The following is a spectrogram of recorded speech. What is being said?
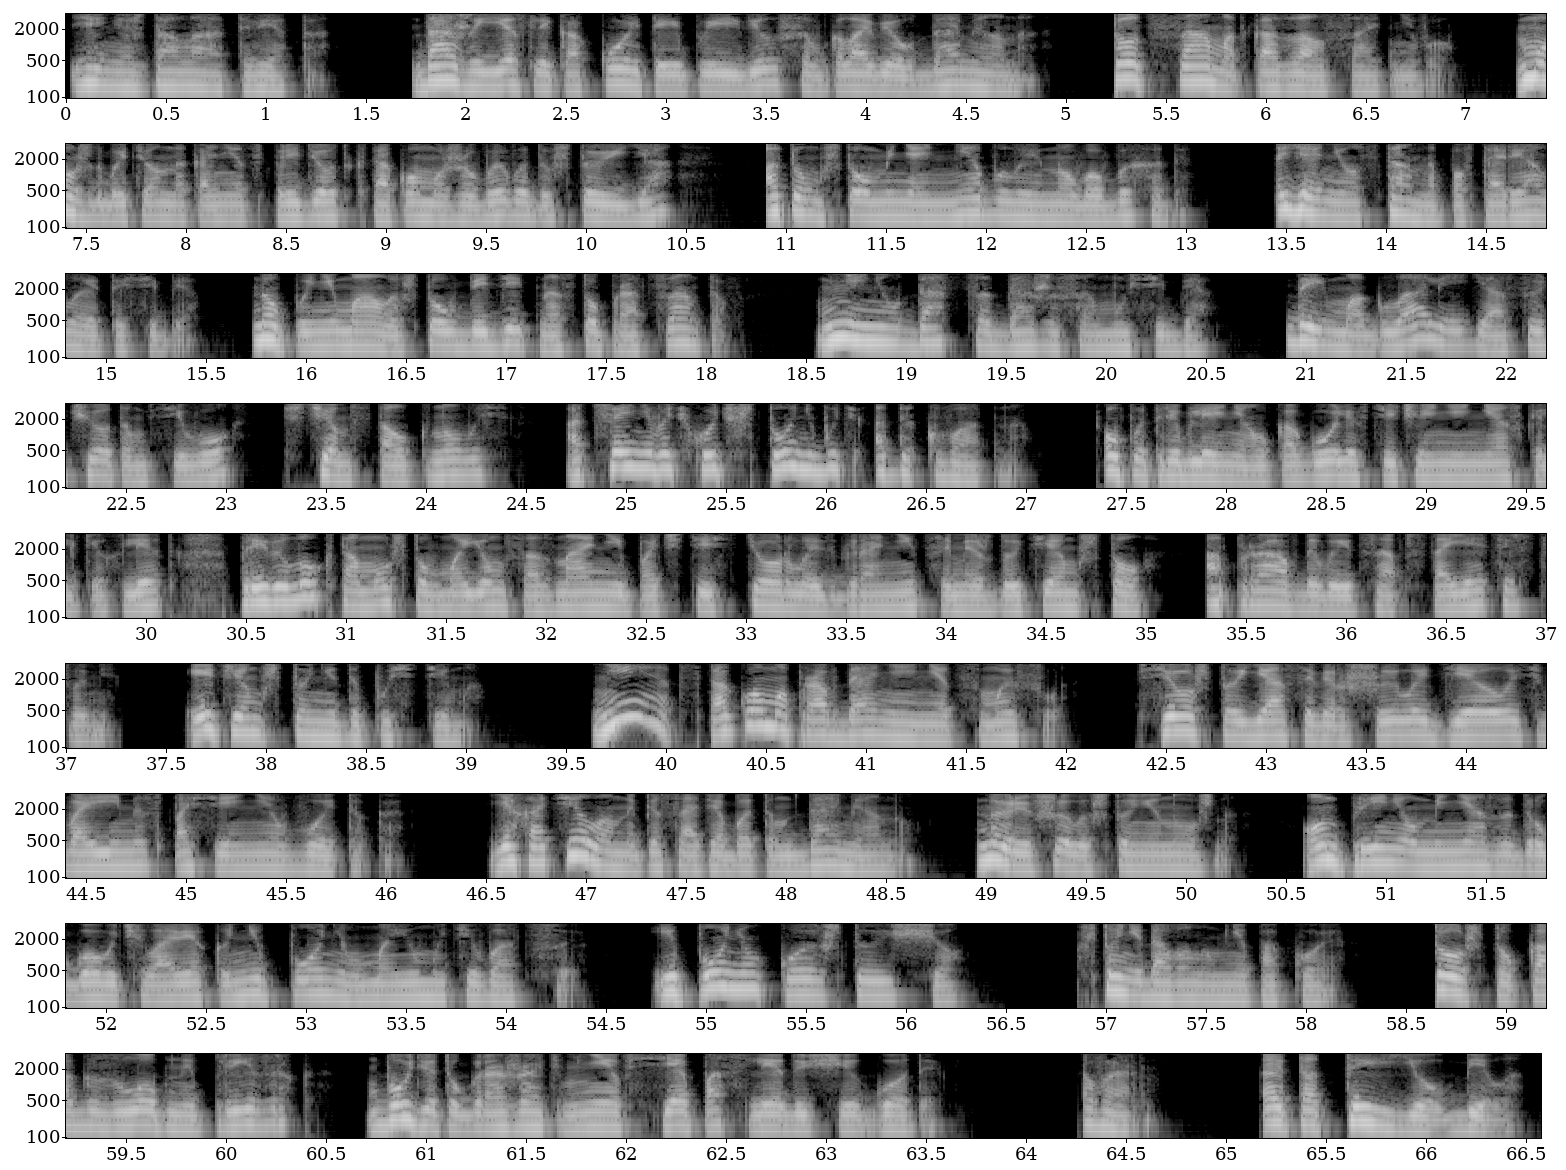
Я не ждала ответа. Даже если какой-то и появился в голове у Дамиана, тот сам отказался от него. Может быть, он, наконец, придет к такому же выводу, что и я, о том, что у меня не было иного выхода. Я неустанно повторяла это себе, но понимала, что убедить на сто процентов мне не удастся даже саму себя. Да и могла ли я, с учетом всего, с чем столкнулась, оценивать хоть что-нибудь адекватно. Употребление алкоголя в течение нескольких лет привело к тому, что в моем сознании почти стерлась граница между тем, что оправдывается обстоятельствами, и тем, что недопустимо. Нет, в таком оправдании нет смысла. Все, что я совершила, делалось во имя спасения Войтока. Я хотела написать об этом Дамиану, но решила, что не нужно. Он принял меня за другого человека, не понял мою мотивацию и понял кое-что еще, что не давало мне покоя. То, что как злобный призрак будет угрожать мне все последующие годы. Верн, это ты ее убила?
